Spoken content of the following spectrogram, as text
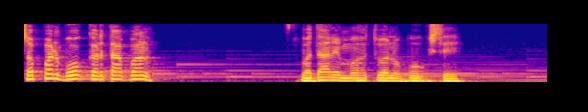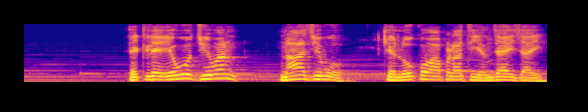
સપન ભોગ કરતાં પણ વધારે મહત્વનો ભોગ છે. એટલે એવું જીવન ના જીવો કે લોકો આપણાથી અંજાઈ જાય.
